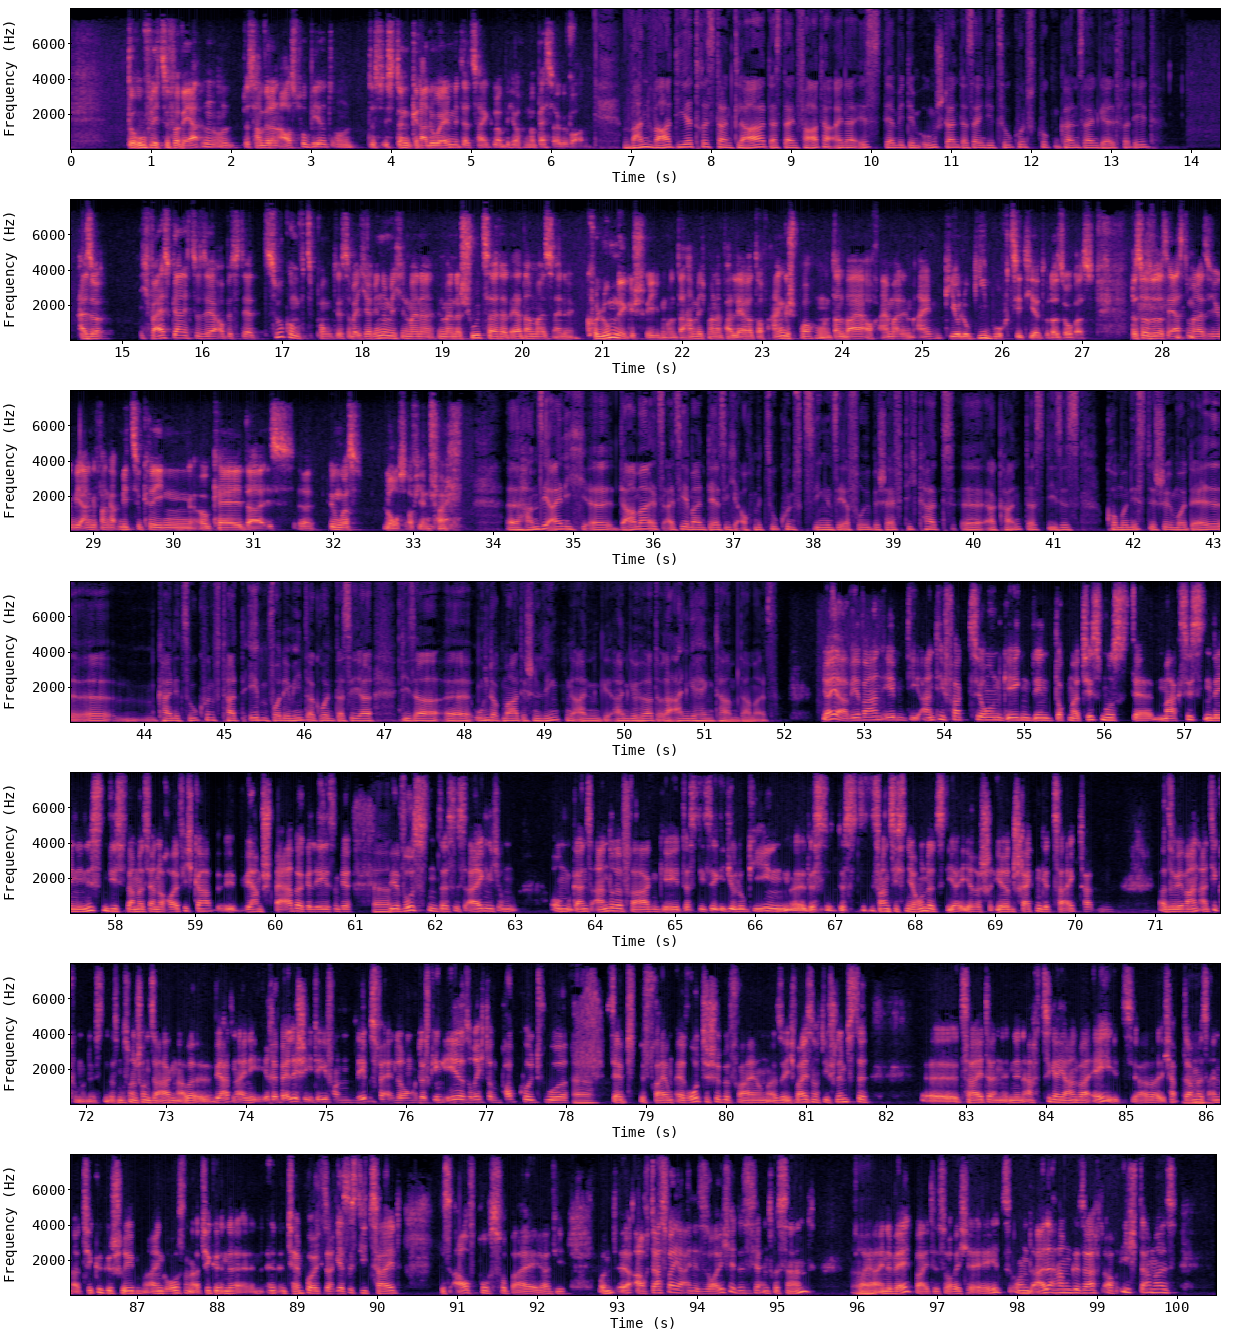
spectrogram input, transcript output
beruflich zu verwerten. Und das haben wir dann ausprobiert und das ist dann graduell mit der Zeit, glaube ich, auch immer besser geworden. Wann war dir, Tristan, klar, dass dein Vater einer ist, der mit dem Umstand, dass er in die Zukunft gucken kann, sein Geld verdient? Also ich weiß gar nicht so sehr, ob es der Zukunftspunkt ist, aber ich erinnere mich, in meiner, in meiner Schulzeit hat er damals eine Kolumne geschrieben und da haben mich mal ein paar Lehrer darauf angesprochen und dann war er auch einmal in einem Geologiebuch zitiert oder sowas. Das war so das erste Mal, als ich irgendwie angefangen habe mitzukriegen, okay, da ist äh, irgendwas los auf jeden Fall. Äh, haben Sie eigentlich äh, damals als jemand, der sich auch mit Zukunftsdingen sehr früh beschäftigt hat, äh, erkannt, dass dieses kommunistische Modell äh, keine Zukunft hat, eben vor dem Hintergrund, dass Sie ja dieser äh, undogmatischen Linken ange angehört oder angehängt haben damals? Ja, ja, wir waren eben die Antifraktion gegen den Dogmatismus der Marxisten, Leninisten, die es damals ja noch häufig gab. Wir haben Sperber gelesen. Wir, ja. wir wussten, dass es eigentlich um um ganz andere Fragen geht, dass diese Ideologien äh, des, des 20. Jahrhunderts, die ja ihre, ihren Schrecken gezeigt hatten, also wir waren Antikommunisten, das muss man schon sagen, aber wir hatten eine rebellische Idee von Lebensveränderung und das ging eher so Richtung Popkultur, ja. Selbstbefreiung, erotische Befreiung. Also ich weiß noch, die schlimmste Zeit dann in den 80er Jahren war AIDS. Ja, ich habe damals einen Artikel geschrieben, einen großen Artikel in, der, in, in Tempo, ich gesagt, jetzt ist die Zeit des Aufbruchs vorbei. Ja, die, und äh, auch das war ja eine Seuche, das ist ja interessant. War ja eine weltweite Seuche AIDS und alle haben gesagt, auch ich damals,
